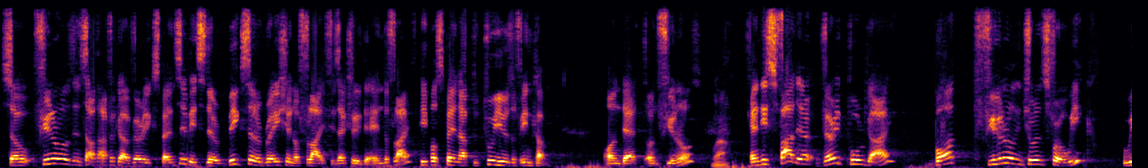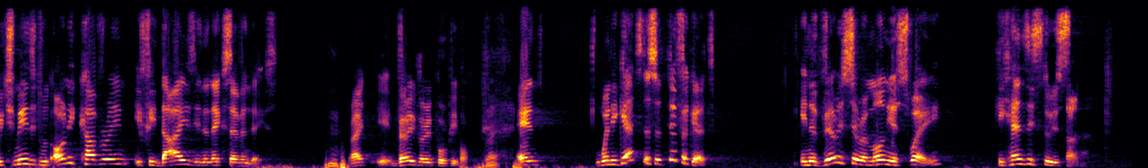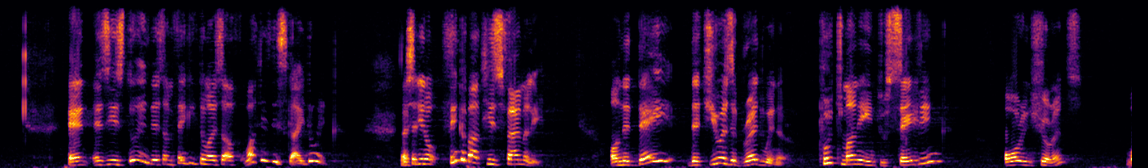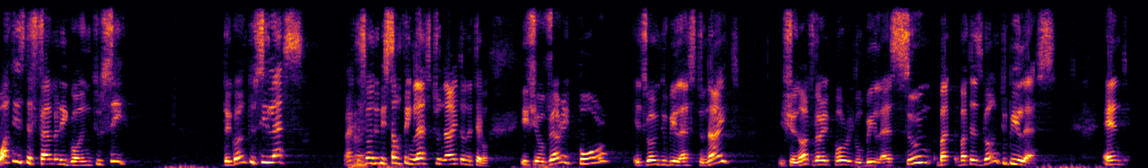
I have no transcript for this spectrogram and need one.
So funerals in South Africa are very expensive. It's their big celebration of life. It's actually the end of life. People spend up to two years of income on that on funerals. Wow. And his father, very poor guy, bought funeral insurance for a week, which means it would only cover him if he dies in the next seven days. Hmm. Right? Very, very poor people. Right. And when he gets the certificate, in a very ceremonious way, he hands this to his son. And as he's doing this, I'm thinking to myself, what is this guy doing? And I said, you know, think about his family. On the day that you, as a breadwinner, put money into saving or insurance, what is the family going to see? They're going to see less. Right? right? There's going to be something less tonight on the table. If you're very poor, it's going to be less tonight. If you're not very poor, it will be less soon, but, but there's going to be less. And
